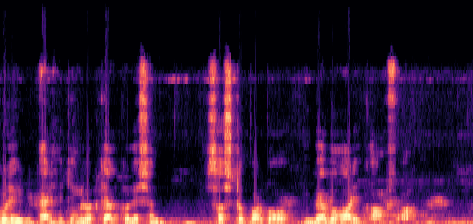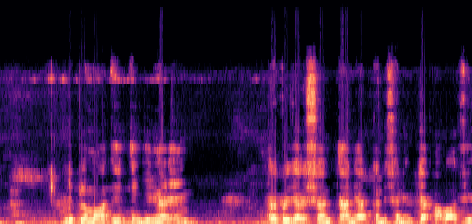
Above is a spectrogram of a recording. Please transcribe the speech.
cooling and heating load calculation ষষ্ঠ পর্ব, ব্যবহারিক অংশ। Diploma in engineering refrigeration and air conditioning technology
